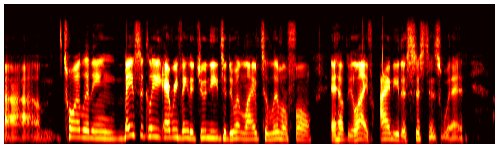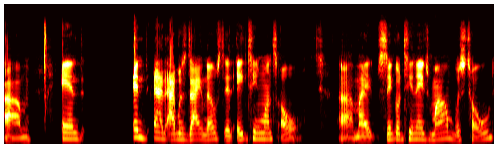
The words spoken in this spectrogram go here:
um, toileting, basically everything that you need to do in life to live a full and healthy life. I need assistance with, um, and and and I was diagnosed at 18 months old. Uh, my single teenage mom was told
